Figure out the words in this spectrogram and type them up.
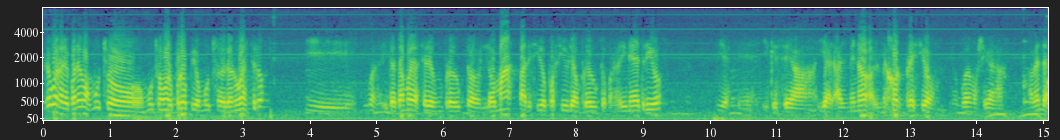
pero bueno, le ponemos mucho mucho amor propio, mucho de lo nuestro y, y bueno, y tratamos de hacer un producto lo más parecido posible a un producto con harina de trigo y este, y que sea y al, al menor al mejor precio que podemos llegar a, a vender.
